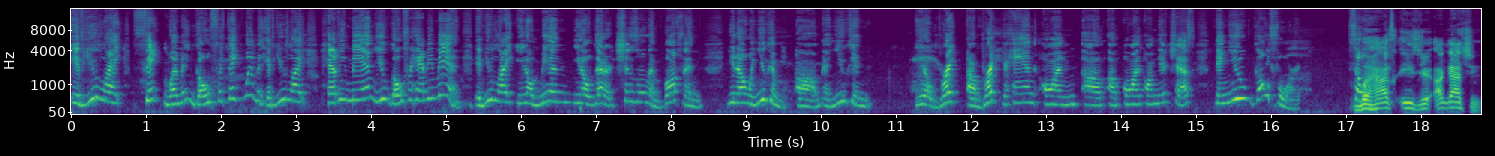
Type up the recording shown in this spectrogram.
If you like thick women, go for thick women. If you like heavy men, you go for heavy men. If you like, you know, men, you know, that are chiseled and buff and, you know, and you can, um, and you can, you know, break, uh, break your hand on, um, um on, on their chest, then you go for it. So, but how's easier? I got you.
